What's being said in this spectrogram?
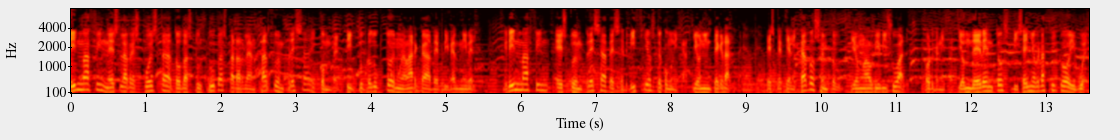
Green Muffin es la respuesta a todas tus dudas para relanzar tu empresa y convertir tu producto en una marca de primer nivel. Green Muffin es tu empresa de servicios de comunicación integral, especializados en producción audiovisual, organización de eventos, diseño gráfico y web.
